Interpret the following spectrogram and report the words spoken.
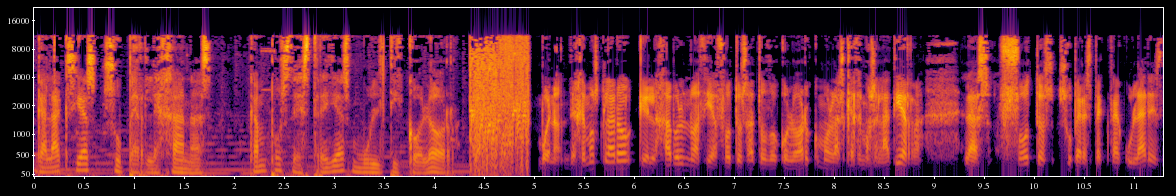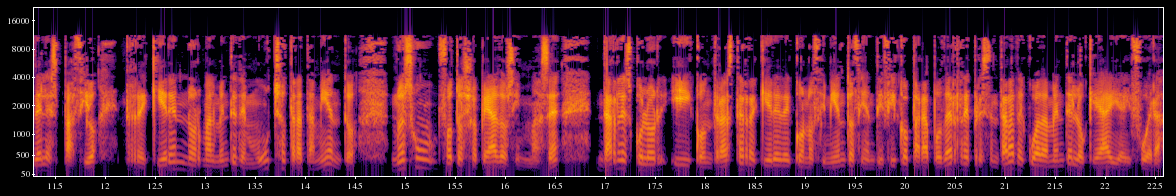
galaxias superlejanas, campos de estrellas multicolor. Claro que el Hubble no hacía fotos a todo color como las que hacemos en la Tierra. Las fotos super espectaculares del espacio requieren normalmente de mucho tratamiento. No es un photoshopeado sin más, ¿eh? Darles color y contraste requiere de conocimiento científico para poder representar adecuadamente lo que hay ahí fuera.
